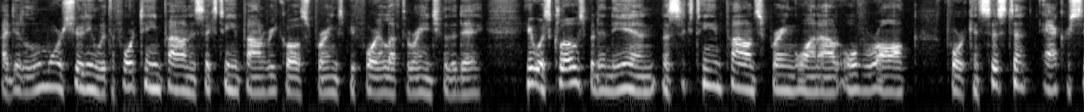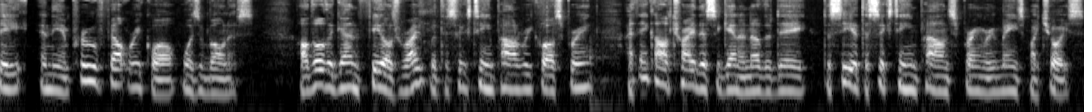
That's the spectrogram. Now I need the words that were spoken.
I did a little more shooting with the 14 pound and 16 pound recoil springs before I left the range for the day. It was close, but in the end, the 16 pound spring won out overall for consistent accuracy, and the improved felt recoil was a bonus. Although the gun feels right with the 16 pound recoil spring, I think I'll try this again another day to see if the 16 pound spring remains my choice.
